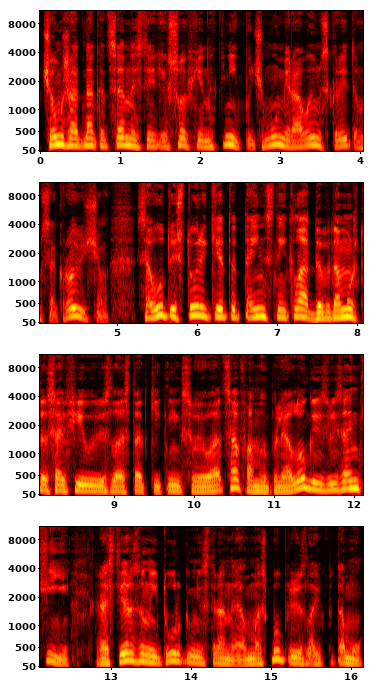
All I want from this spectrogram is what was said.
В чем же, однако, ценность этих Софьиных книг? Почему мировым скрытым сокровищем зовут историки этот таинственный клад? Да потому что София вывезла остатки книг своего отца, Фомы Палеолога, из Византии, растерзанной турками страны, а в Москву привезла их потому,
